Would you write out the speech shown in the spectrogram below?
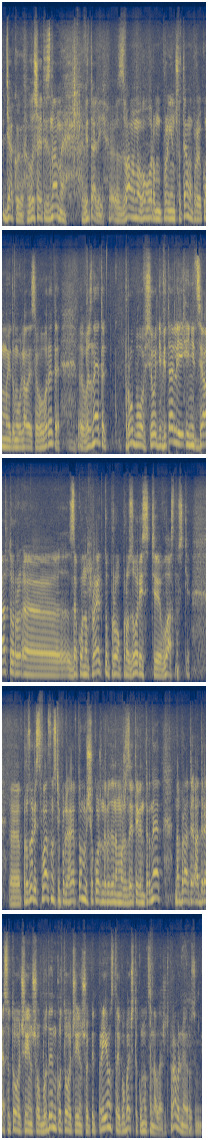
Дякую. Лишайтесь з нами. Віталій, з вами ми говоримо про іншу тему, про яку ми і домовлялися говорити. Е, Ви знаєте, пробував сьогодні. Віталій ініціатор е, законопроекту про прозорість власності. Е, прозорість власності полягає в тому, що кожна людина може зайти в інтернет, набрати адресу того чи іншого будинку, того чи іншого підприємства і побачити, кому це належить. Правильно я розумію?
